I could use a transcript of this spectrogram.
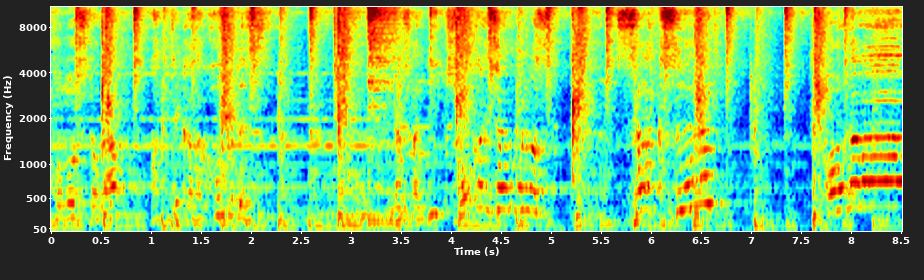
この人があってからこそです。皆さんに紹介したいと思います。サックス小川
